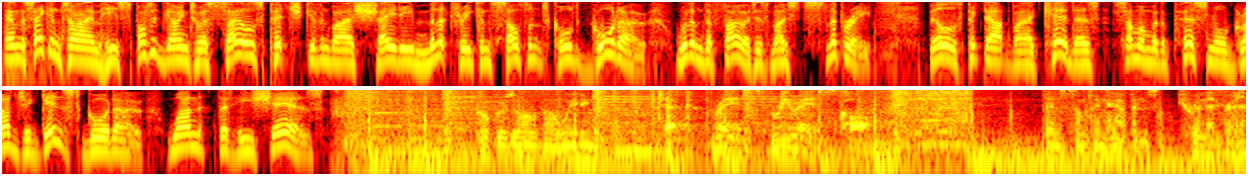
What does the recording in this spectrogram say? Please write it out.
And the second time, he's spotted going to a sales pitch given by a shady military consultant called Gordo, Willem Dafoe at his most slippery. Bill's picked out by a kid as someone with a personal grudge against Gordo, one that he shares. Poker's all about waiting. Check, raise, re-raise, call. Then something happens. You remember him?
